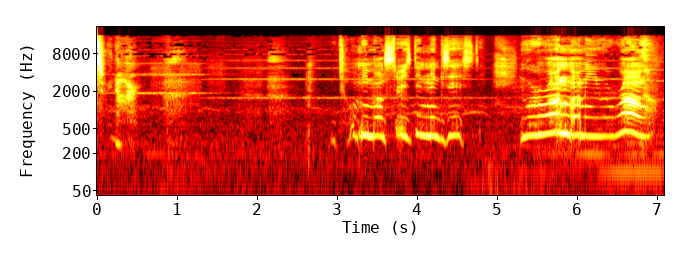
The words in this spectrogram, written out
Sweetheart? You told me monsters didn't exist. You were wrong, Mommy. You were wrong.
